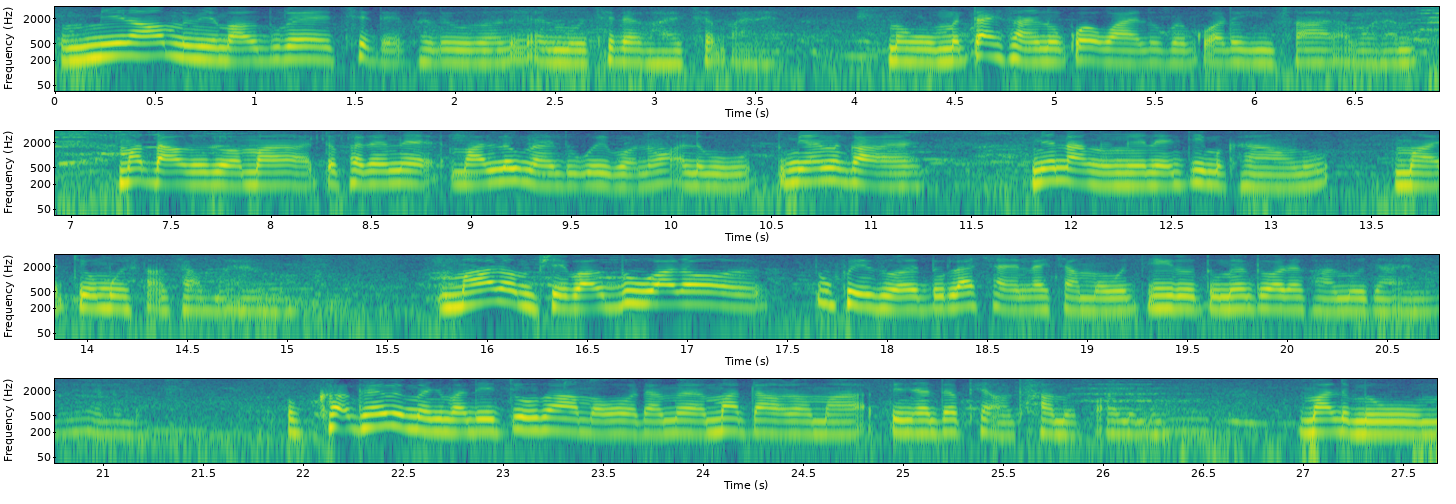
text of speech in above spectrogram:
ဘူးမြင်တော့မမြင်ပါဘူးသူလည်းချစ်တယ်ခလေးကိုတော့လေအဲ့လိုမျိုးချစ်တဲ့ခါချစ်ပါတယ်မဟုတ်မတိုက်ဆိုင်လို့ကွက်ဝိုင်းလို့ပဲကိုကတော့ယူဆရတာပေါ့ဒါပေမဲ့အမတောင်းလို့တော့အမတစ်ဖက်တည်းနဲ့အမလုံနိုင်သူဝေးပေါ့နော်အဲ့လိုမျိုးသူများလကမျက်နှာငယ်ငယ်နဲ့အကြည့်မခံအောင်လို့အမကြိုးမွေးဆောင်ချောင်းမယ်အဲ့လိုမျိုး အမတော့မဖြစ်ပါဘူး။ तू ကတော့သူ့ဖေဆိုတော့ तू လက်ဆိုင်လိုက်ချမှာမကြီးလို့ तू မဲပြောတဲ့ခါမျိုးကြရင်တော့အဲ့လိုမျိုး။ဟို ခက်ခဲပေမဲ့ညီမလေးစူးစမ်းမှာပေါ့ဒါပေမဲ့အမတောင်းတော့မှပညာတတ်ဖြစ်အောင်ထားမယ်ပေါ့အဲ့လိုမျိုး။အမလိုမျိုးမ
